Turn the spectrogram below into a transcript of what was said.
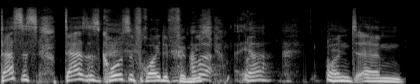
das ist, das ist große Freude für mich. Aber, ja. Und ähm,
